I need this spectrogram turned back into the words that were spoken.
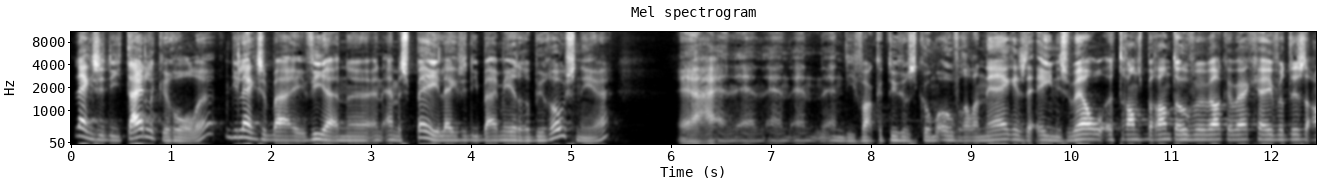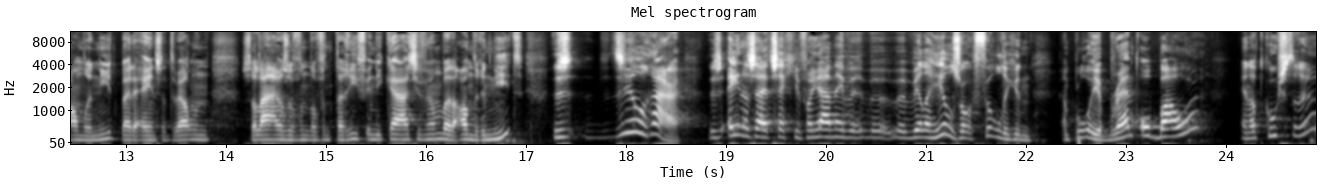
Leggen ze die tijdelijke rollen, die leggen ze bij via een, een MSP, leggen ze die bij meerdere bureaus neer. Ja, en, en, en, en, en die vacatures die komen overal en nergens. De een is wel eh, transparant over welke werkgever het is, de andere niet. Bij de een staat wel een salaris of een, of een tariefindicatie van, bij de andere niet. Dus het is heel raar. Dus enerzijds zeg je van ja, nee, we, we, willen heel zorgvuldig een employer brand opbouwen en dat koesteren.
